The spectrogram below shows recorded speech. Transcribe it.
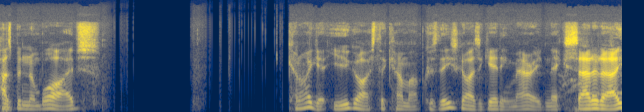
husband and wives, can I get you guys to come up? Because these guys are getting married next Saturday.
